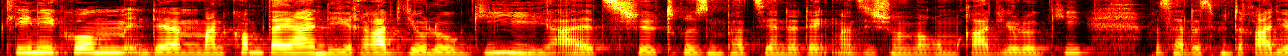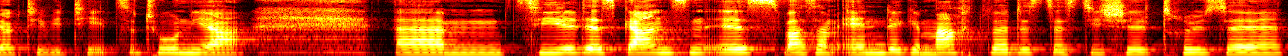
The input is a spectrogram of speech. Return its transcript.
Klinikum, in der man kommt da ja in die Radiologie als Schilddrüsenpatient, da denkt man sich schon, warum Radiologie? Was hat das mit Radioaktivität zu tun? Ja, ähm, Ziel des Ganzen ist, was am Ende gemacht wird, ist, dass die Schilddrüse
